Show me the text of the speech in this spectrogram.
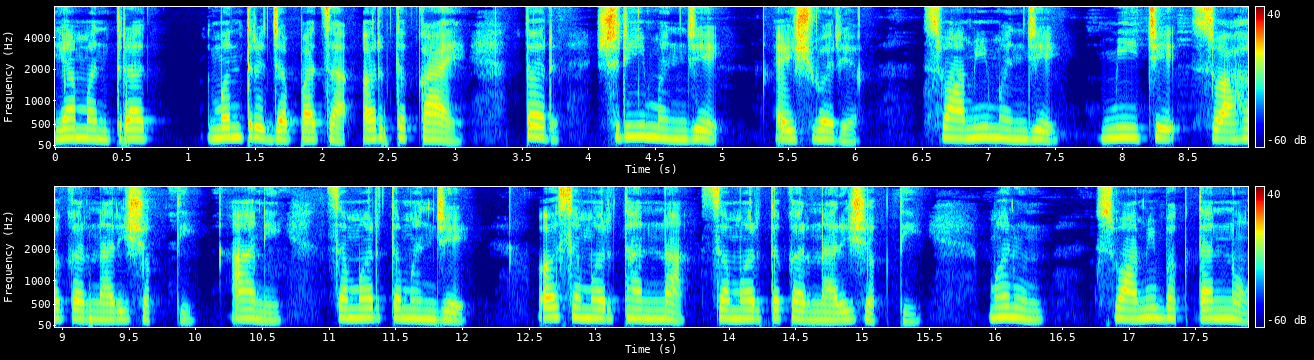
या मंत्रात मंत्र जपाचा अर्थ काय? तर श्री म्हणजे ऐश्वर स्वामी म्हणजे मीचे स्वाह करणारी शक्ती आणि समर्थ म्हणजे असमर्थांना समर्थ करणारी शक्ती. म्हणून स्वामी भक्तांनो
